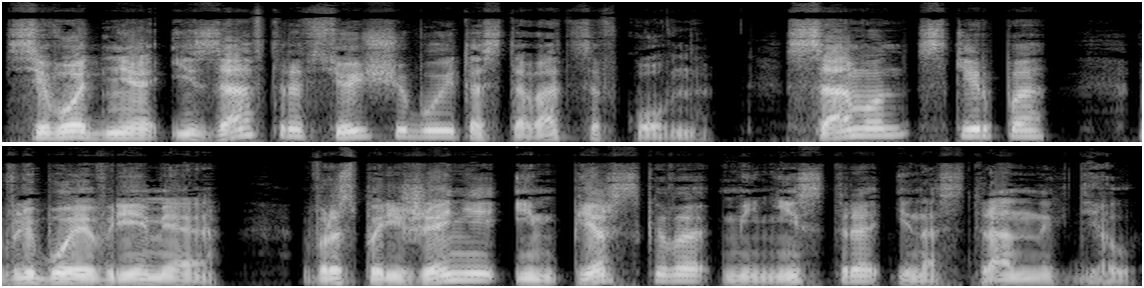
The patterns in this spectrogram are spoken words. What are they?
сегодня и завтра все еще будет оставаться в Ковно. Сам он, Скирпа, в любое время в распоряжении имперского министра иностранных дел.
